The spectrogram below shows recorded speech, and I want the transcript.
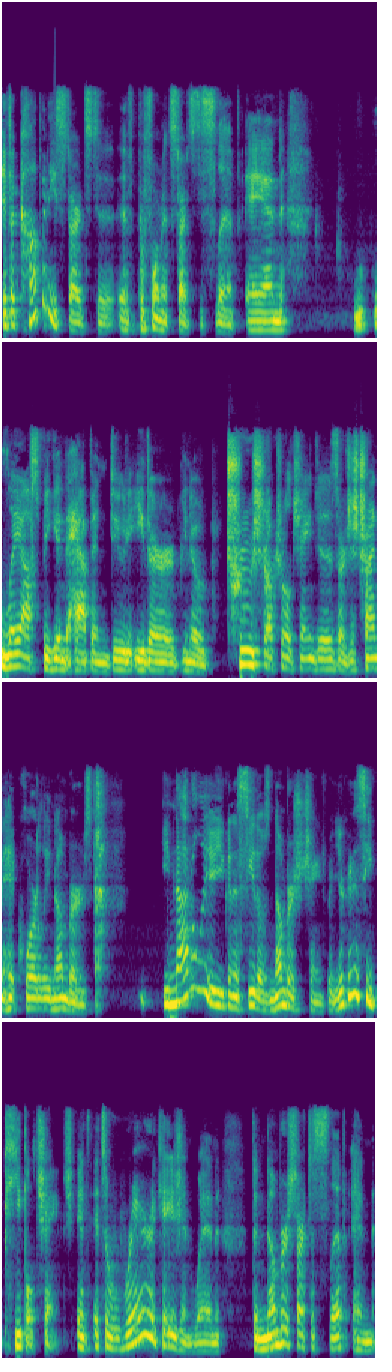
if a company starts to if performance starts to slip and layoffs begin to happen due to either, you know, true structural changes or just trying to hit quarterly numbers, not only are you going to see those numbers change, but you're going to see people change. It, it's a rare occasion when the numbers start to slip and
